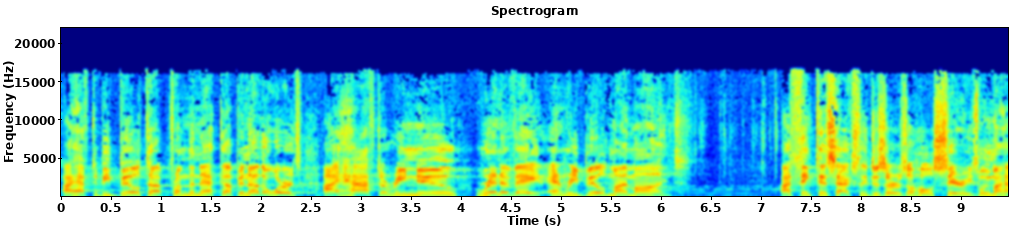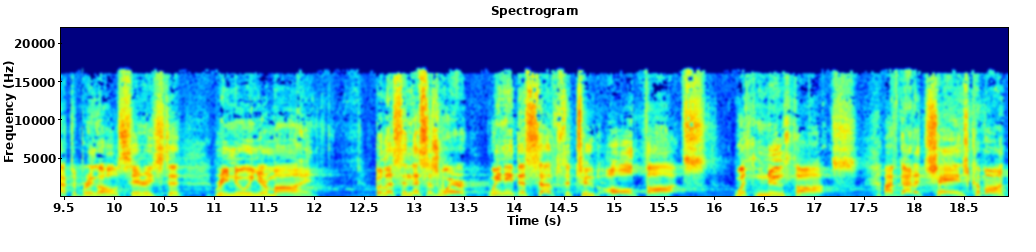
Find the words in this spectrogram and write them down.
I have to be built up from the neck up. In other words, I have to renew, renovate, and rebuild my mind. I think this actually deserves a whole series. We might have to bring a whole series to renewing your mind. But listen, this is where we need to substitute old thoughts with new thoughts. I've got to change, come on,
